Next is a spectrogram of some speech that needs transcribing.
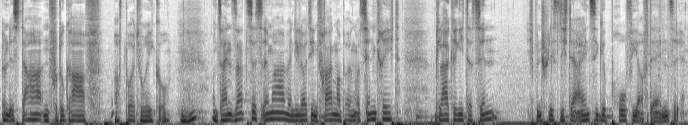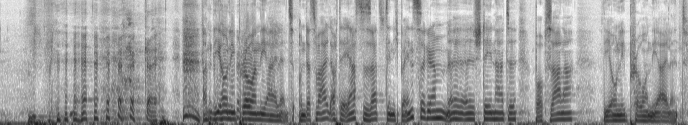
und ist da ein Fotograf auf Puerto Rico. Mhm. Und sein Satz ist immer, wenn die Leute ihn fragen, ob er irgendwas hinkriegt, klar kriege ich das hin. Ich bin schließlich der einzige Profi auf der Insel. Geil. I'm the only pro on the island. Und das war halt auch der erste Satz, den ich bei Instagram äh, stehen hatte. Bob Sala, the only pro on the island.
